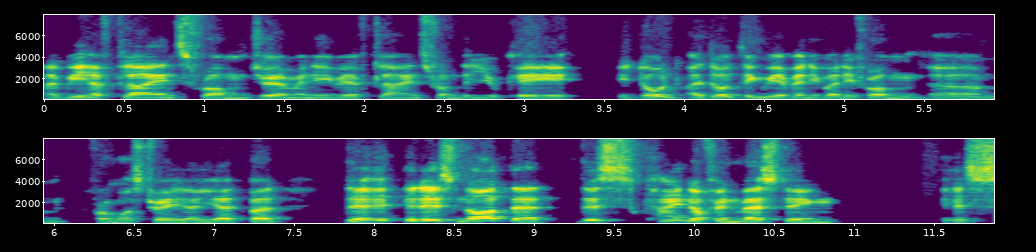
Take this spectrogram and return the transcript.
Like we have clients from Germany, we have clients from the UK. We don't. I don't think we have anybody from um, from Australia yet, but the, it is not that this kind of investing is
